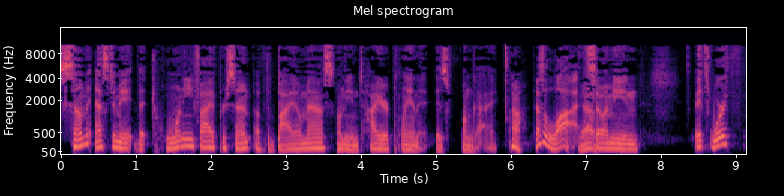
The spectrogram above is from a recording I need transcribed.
some estimate that 25% of the biomass on the entire planet is fungi. Oh, That's a lot. Yeah. So, I mean, it's worth,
